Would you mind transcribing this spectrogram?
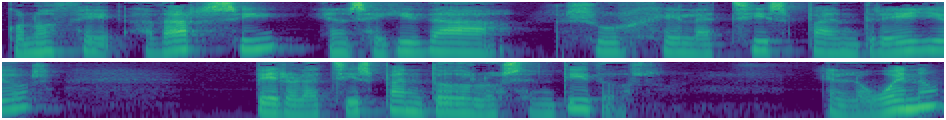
conoce a Darcy, enseguida surge la chispa entre ellos, pero la chispa en todos los sentidos, en lo bueno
